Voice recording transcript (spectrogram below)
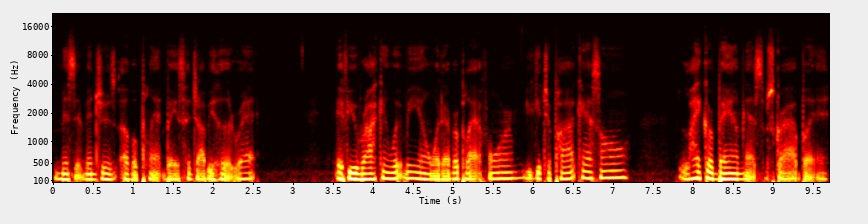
misadventures of a plant based hijabi hood rat. If you're rocking with me on whatever platform you get your podcast on, like or bam that subscribe button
